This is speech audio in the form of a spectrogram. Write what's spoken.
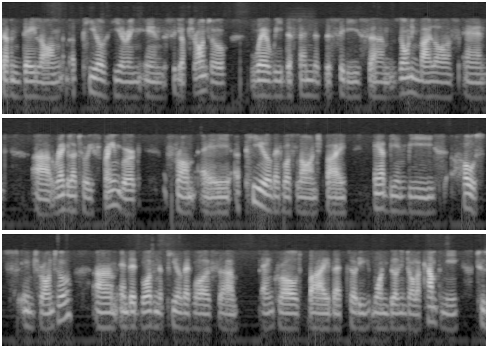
seven day long appeal hearing in the city of Toronto where we defended the city's um, zoning bylaws and uh, regulatory framework from a appeal that was launched by Airbnb's hosts in Toronto. Um, and it was an appeal that was uh, bankrolled by that $31 billion company to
